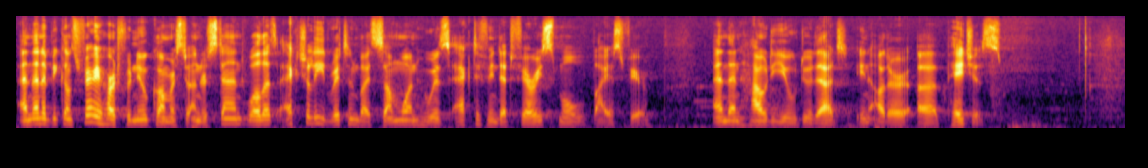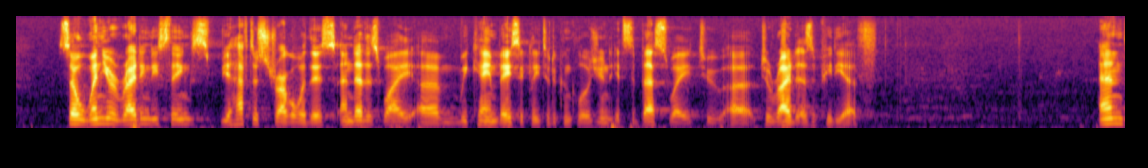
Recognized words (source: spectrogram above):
And then it becomes very hard for newcomers to understand, well, that's actually written by someone who is active in that very small biosphere. And then how do you do that in other uh, pages? So when you're writing these things, you have to struggle with this, and that is why um, we came basically to the conclusion it's the best way to, uh, to write it as a PDF. And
